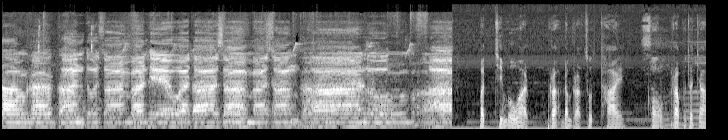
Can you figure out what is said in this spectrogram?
ลังรักขันตุสัมปเทวตาสัมมาสังฆานุปัจฉิมโอวาทพระดำรัสสุดท้ายของพระพุทธเจ้า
